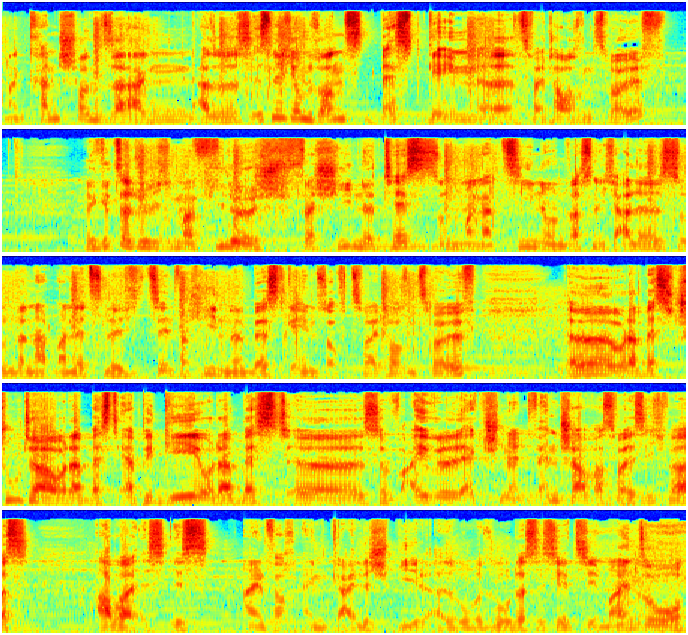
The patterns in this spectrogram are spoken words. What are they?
Man kann schon sagen, also es ist nicht umsonst Best Game äh, 2012. Da gibt es natürlich immer viele verschiedene Tests und Magazine und was nicht alles. Und dann hat man letztlich zehn verschiedene Best Games of 2012. Äh, oder Best Shooter oder Best RPG oder Best äh, Survival Action Adventure, was weiß ich was. Aber es ist einfach ein geiles Spiel. Also so, das ist jetzt hier mein so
